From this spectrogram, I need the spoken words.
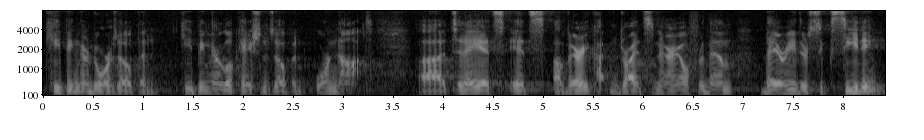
keeping their doors open, keeping their locations open, or not. Uh, today, it's, it's a very cut and dried scenario for them. They are either succeeding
